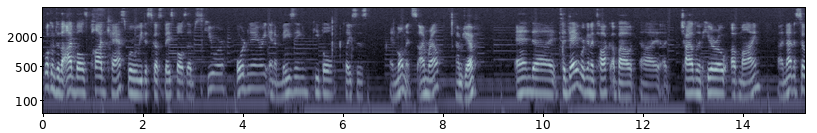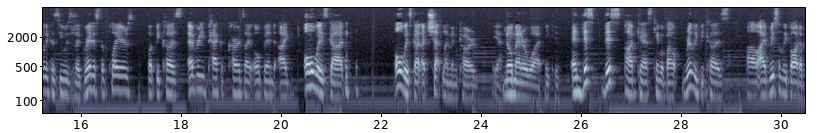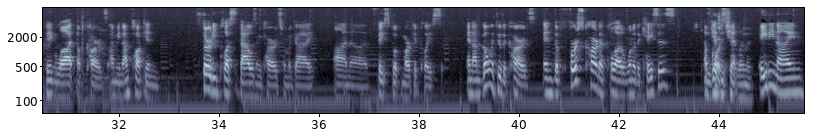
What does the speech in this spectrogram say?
Welcome to the Oddballs podcast, where we discuss baseball's obscure, ordinary, and amazing people, places, and moments. I'm Ralph, I'm Jeff. and uh, today we're going to talk about uh, a childhood hero of mine. Uh, not necessarily because he was the greatest of players, but because every pack of cards I opened, I always got, always got a Chet Lemon card, Yeah. no matter what. Me too. And this this podcast came about really because uh, I recently bought a big lot of cards. I mean, I'm talking thirty plus thousand cards from a guy on uh, Facebook Marketplace, and I'm going through the cards. And the first card I pull out of one of the cases, I'm guessing course, Chet Lemon. 89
